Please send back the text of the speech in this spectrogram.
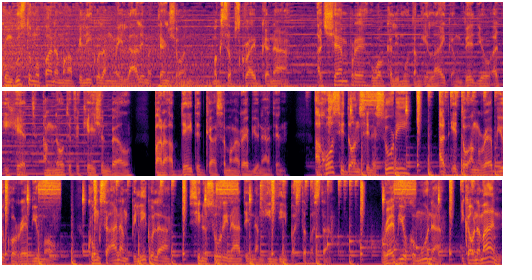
Kung gusto mo pa ng mga pelikulang may lalim at tension, mag-subscribe ka na. At syempre, huwag kalimutang i-like ang video at i-hit ang notification bell para updated ka sa mga review natin. Ako si Don Sinesuri at ito ang review ko review mo kung saan ang pelikula sinusuri natin ng hindi basta-basta. Review ko muna, ikaw naman!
